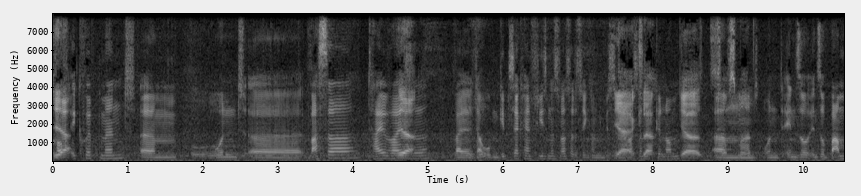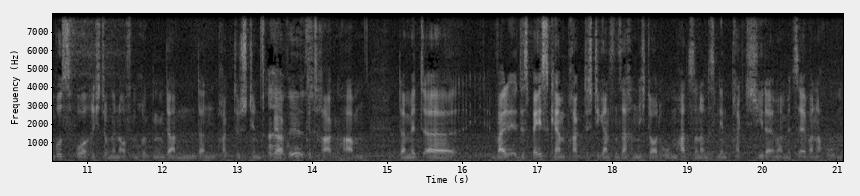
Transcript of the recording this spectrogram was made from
Ja. Kochequipment ähm, Oh. und äh, Wasser teilweise, Ja. Weil da oben gibt es ja kein fließendes Wasser, deswegen haben wir ein bisschen ja, Wasser klar. mitgenommen. Ja, Ähm, smart. und in so, in so Bambusvorrichtungen auf dem Rücken dann, dann praktisch den Ah, Berg wild. hochgetragen haben. Damit, äh, weil das Basecamp praktisch die ganzen Sachen nicht dort oben hat, sondern das nimmt praktisch jeder immer mit selber nach oben.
